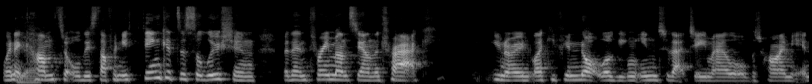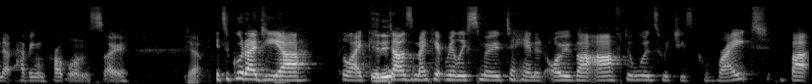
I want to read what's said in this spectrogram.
when it Yeah. comes to all this stuff, and you think it's a solution, but then three months down the track, you know, like if you're not logging into that Gmail all the time, you end up having problems. So, Yeah. it's a good idea. Like, It it, does make it really smooth to hand it over afterwards, which is great, but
